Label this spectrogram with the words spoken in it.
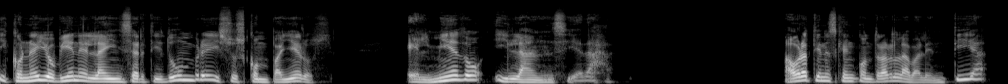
y con ello viene la incertidumbre y sus compañeros, el miedo y la ansiedad. Ahora tienes que encontrar la valentía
